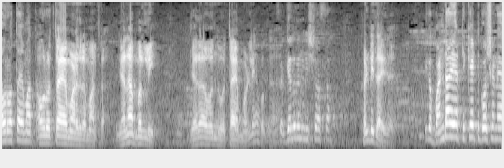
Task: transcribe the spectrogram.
ಅವ್ರ ಒತ್ತಾಯ ಮಾತ್ರ? ಅವ್ರ ಒತ್ತಾಯ ಮಾಡಿದ್ರೆ ಮಾತ್ರ. ಜನ ಬರಲಿ. ಜನ ಒಂದು ಒತ್ತಾಯ ಮಾಡಲಿ ಅವಾಗ ಗೆಲುವಿನ ವಿಶ್ವಾಸ? ಖಂಡಿತ ಇದೆ. ಈಗ ಬಂಡಾಯ ಟಿಕೆಟ್ ಘೋಷಣೆ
